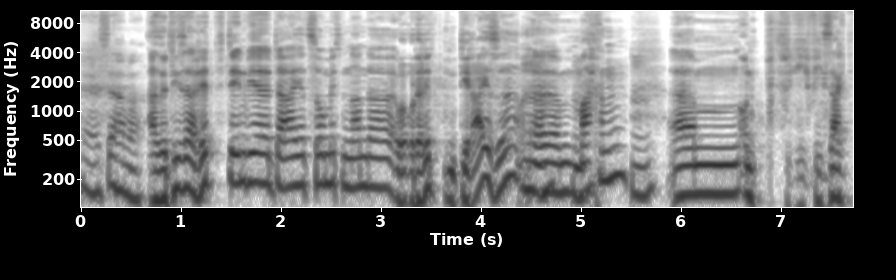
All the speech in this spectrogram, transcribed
Ja, ist der Hammer. Also dieser Ritt, den wir da jetzt so miteinander, oder Ritt, die Reise Mhm. ähm, machen. Ähm, und wie gesagt,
